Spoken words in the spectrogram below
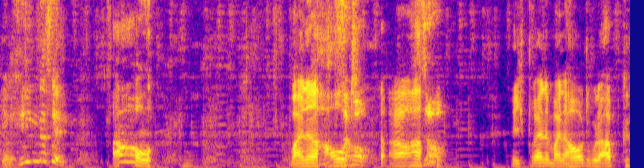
Wir kriegen das hin. Au. Meine Haut. So. Ah. So. Ich brenne, meine Haut wurde abge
